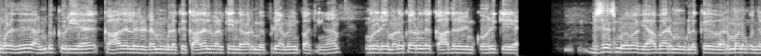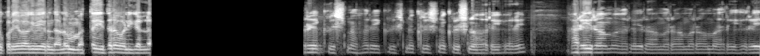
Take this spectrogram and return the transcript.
உங்களது அன்புக்குரிய காதலரிடம் உங்களுக்கு காதல் வாழ்க்கை இந்த வாரம் எப்படி அமையும் பார்த்தீங்கன்னா உங்களுடைய மனுக்கார்ந்த காதலரின் கோரிக்கையை பிசினஸ் மூலமா வியாபாரம் உங்களுக்கு வருமானம் கொஞ்சம் குறைவாகவே இருந்தாலும் மற்ற இதர வழிகளில் ஹரே கிருஷ்ண ஹரே கிருஷ்ண கிருஷ்ண கிருஷ்ண ஹரே ஹரே. ஹரே ராம ஹரே ராம ராம ராம ஹரே ஹரே.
